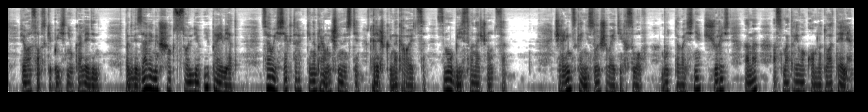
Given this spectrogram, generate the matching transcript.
— философски пояснил Каледин. «Подвязали мешок с солью и привет. Целый сектор кинопромышленности крышкой накроется, самоубийства начнутся». Червинская не слышала этих слов. Будто во сне, щурясь, она осматривала комнату отеля.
